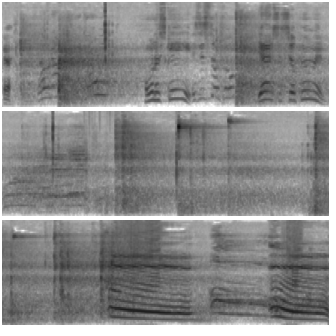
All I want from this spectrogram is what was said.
Yeah. No, no. I want to skate. Is it still filming? Yes, it's still filming. Ooh. Oh! Ooh.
